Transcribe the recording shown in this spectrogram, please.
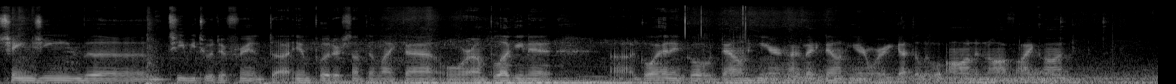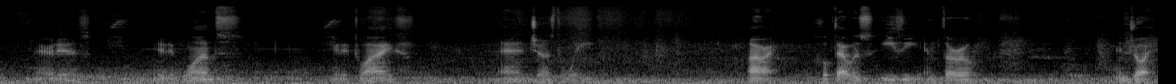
changing the TV to a different uh, input or something like that, or unplugging it, uh, go ahead and go down here, highlight down here where you got the little on and off icon. There it is. Hit it once, hit it twice, and just wait. Alright, hope that was easy and thorough. Enjoy.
